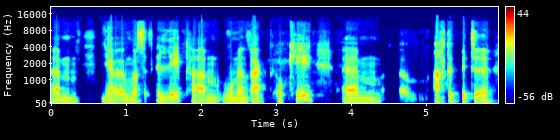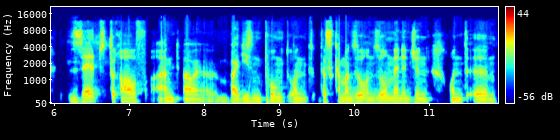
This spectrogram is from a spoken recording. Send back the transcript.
ähm, ja irgendwas erlebt haben, wo man sagt, okay, ähm, achtet bitte selbst drauf an, äh, bei diesem Punkt und das kann man so und so managen und ähm,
